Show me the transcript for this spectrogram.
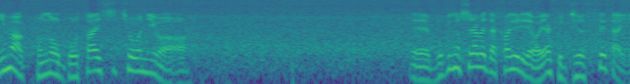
今この五大市町には、えー僕の調べた限りでは約10世帯。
